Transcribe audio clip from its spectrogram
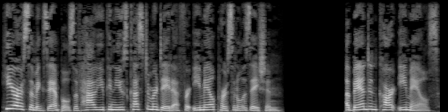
Here are some examples of how you can use customer data for email personalization. Abandoned cart emails.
